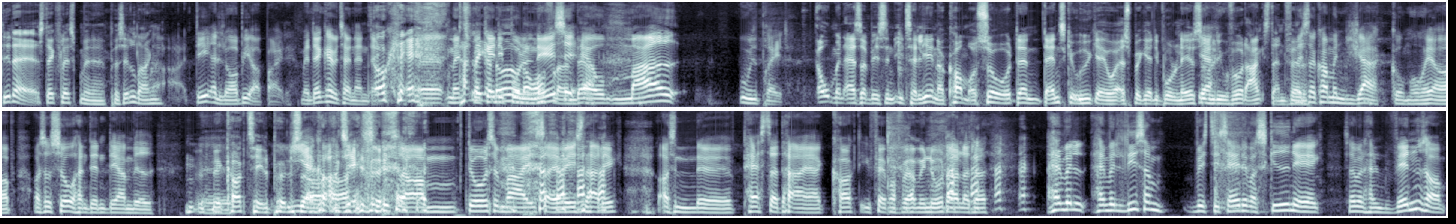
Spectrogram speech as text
det er da stegflæsk med persilledrenge. Ah, Det er lobbyarbejde, men den kan vi tage en anden dag. Okay. Øh, men ligger spaghetti bolognese der. er jo meget udbredt. Jo, men altså, hvis en italiener kom og så den danske udgave af spaghetti bolognese, så Ja. ville de jo få et angstanfald. Hvis der kom en Giacomo herop, og så så han den der med med øh, cocktailpølser. Ja, og- cocktailpølser og dåsemajs, så jeg ved snart ikke. Og sådan øh, pasta, der er kogt i 45 minutter eller noget. Han vil, han vil ligesom, hvis de sagde, det var skidende æg, så vil han vende sig om.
